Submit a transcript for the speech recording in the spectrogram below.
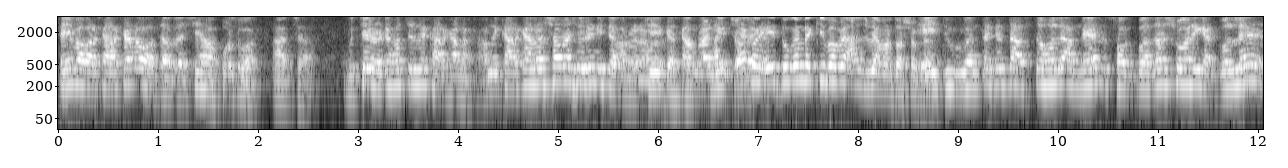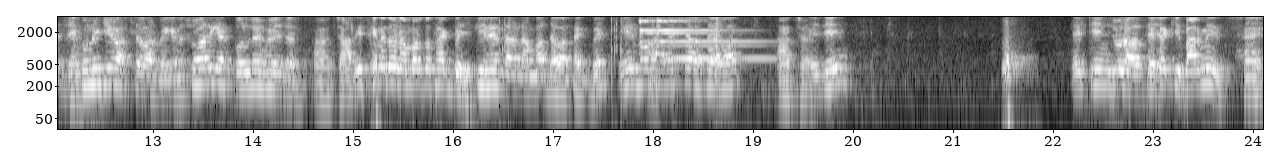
সেম আবার কারখানাও আছে আপনার শিহাব পটুয়া আচ্ছা। বুঝছেন? ওটা হচ্ছে যে কারখানা। আপনি কারখানা সরাসরি নিতে পারবেন ঠিক আছে। এখন এই দোকানটা কীভাবে আসবে আমার দর্শক এই দোকান থেকে আসতে হলে আপনার চক বাজার সোয়ারি ঘাট বললে যে কোনো কেউ আসতে পারবে। কেন? সোয়ারি ঘাট বললে হয়ে যাবে। আচ্ছা আর স্ক্রিনে তো নাম্বার তো থাকবে স্ক্রিনের নাম্বার দেওয়া থাকবে। এরপর আরেকটা আছে আবার। আচ্ছা। এই যে এই তিন জোড়া আছে। এটা কি বার্মিস হ্যাঁ।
